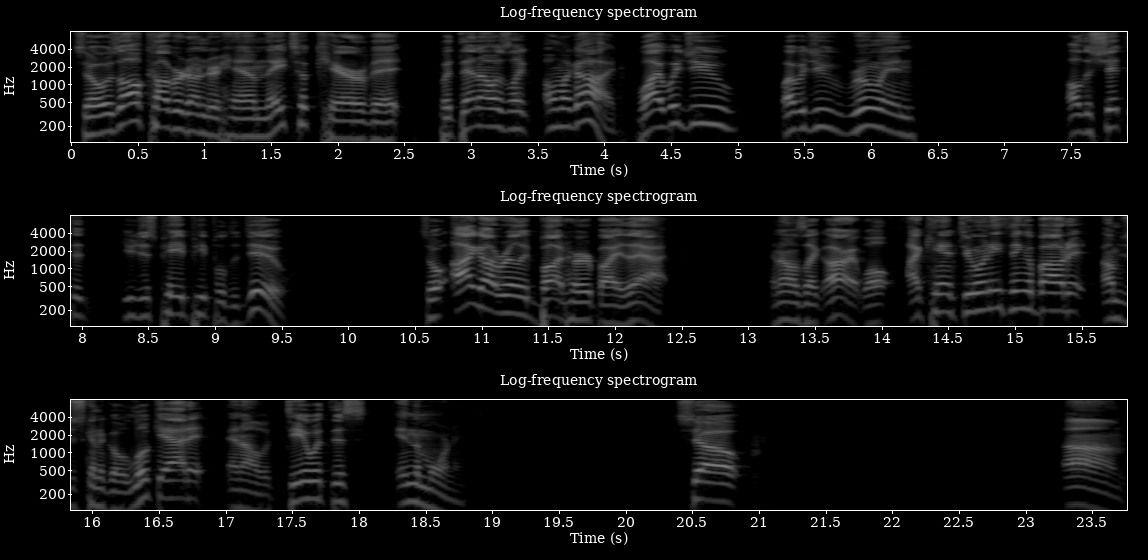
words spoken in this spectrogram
So it was all covered under him. They took care of it. But then I was like, oh my god, why would you? Why would you ruin all the shit that you just paid people to do? So I got really butthurt by that. And I was like, all right, well, I can't do anything about it. I'm just going to go look at it and I'll deal with this in the morning. So, um,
